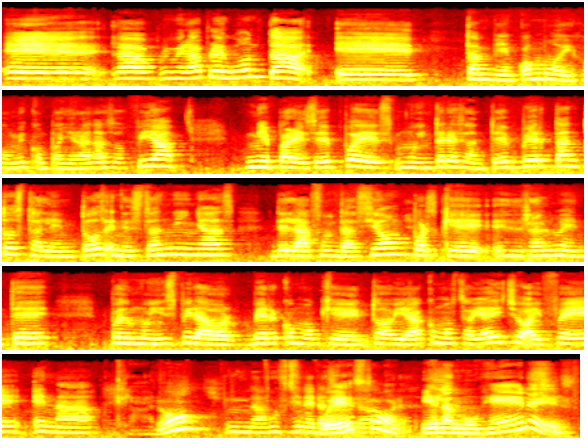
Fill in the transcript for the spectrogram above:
Eh, la primera pregunta, eh, también como dijo mi compañera Ana Sofía, me parece pues muy interesante ver tantos talentos en estas niñas de la fundación porque es realmente pues muy inspirador ver como que todavía, como usted había dicho, hay fe en la, Claro, en la por generación. Y en las mujeres.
